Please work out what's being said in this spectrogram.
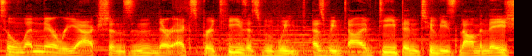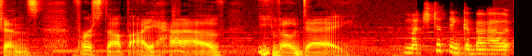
to lend their reactions and their expertise as we as we dive deep into these nominations. First up, I have Evo Day, Much to think about.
